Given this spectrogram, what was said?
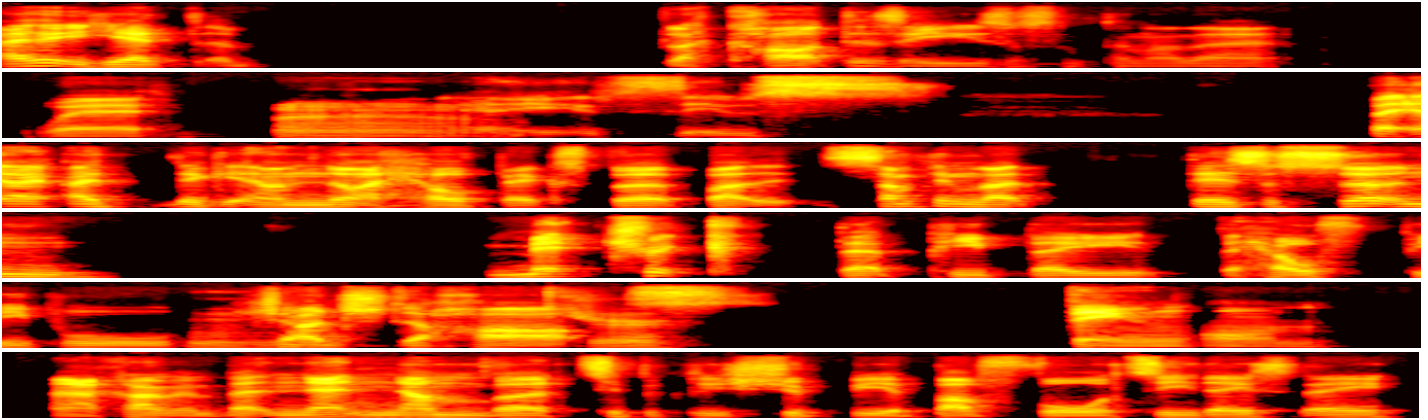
I think he had a, like heart disease or something like that, where Yeah, it was, it was but I, I again, I'm not a health expert, but it's something like there's a certain metric that people they the health people Mhm. judge the heart Sure. Thing on. And I can't remember, but that Mhm. number typically should be above 40, they say.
